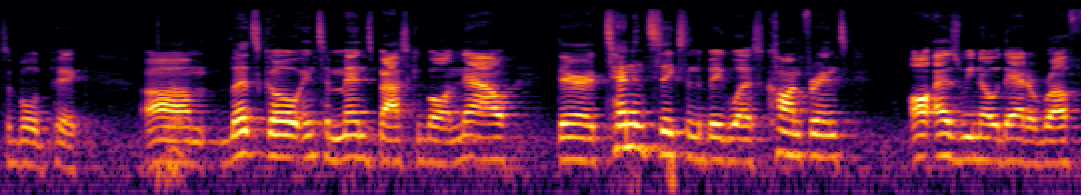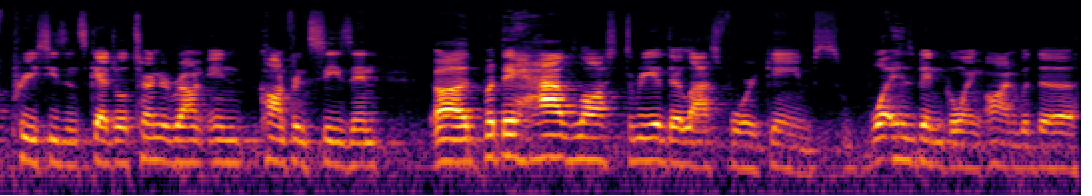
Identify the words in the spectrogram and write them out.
it's a bold pick. Um, yeah. Let's go into men's basketball now. They're 10 and 6 in the Big West Conference. All, as we know, they had a rough preseason schedule, turned it around in conference season. Uh, but they have lost three of their last four games. What has been going on with the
